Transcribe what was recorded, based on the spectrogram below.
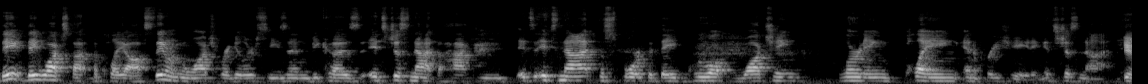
They they watch the, the playoffs. They don't even watch regular season because it's just not the hockey. It's it's not the sport that they grew up watching, learning, playing, and appreciating. It's just not. Yeah,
